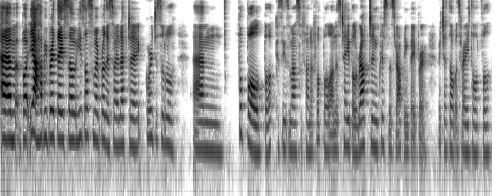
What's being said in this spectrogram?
Um, but yeah, happy birthday. So he's also my brother. So I left a gorgeous little um, football book because he's a massive fan of football on his table, wrapped in Christmas wrapping paper, which I thought was very thoughtful.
